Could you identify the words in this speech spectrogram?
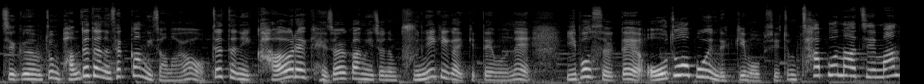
지금 좀 반대되는 색감이잖아요. 어쨌든 이 가을의 계절감이 주는 분위기가 있기 때문에 입었을 때 어두워 보이는 느낌 없이 좀 차분하지만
